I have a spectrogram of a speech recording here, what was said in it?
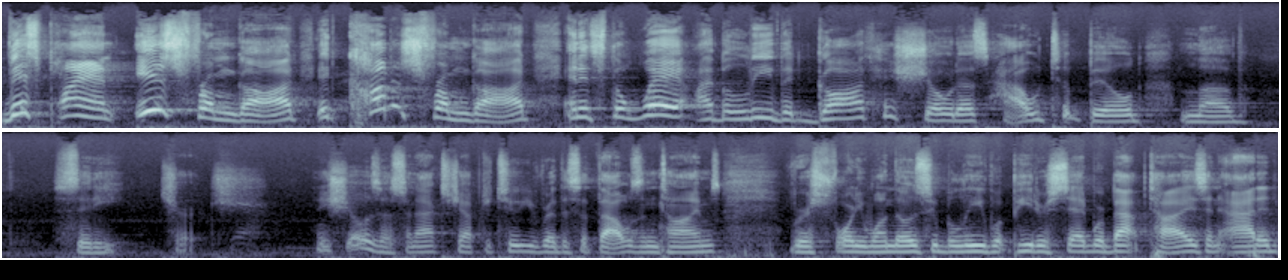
This plan is from God, it comes from God, and it's the way I believe that God has showed us how to build Love City Church. He shows us in Acts chapter 2, you've read this a thousand times. Verse 41 Those who believe what Peter said were baptized and added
